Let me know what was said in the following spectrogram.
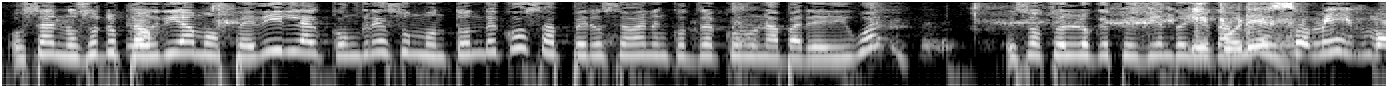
O sea, nosotros No. podríamos pedirle al Congreso un montón de cosas, pero se van a encontrar con una pared igual. Eso es lo que estoy viendo Y yo por también. eso mismo,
